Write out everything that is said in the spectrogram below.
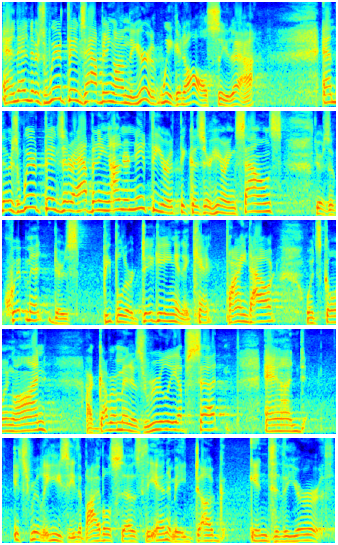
And then there's weird things happening on the earth. We can all see that. And there's weird things that are happening underneath the earth because they're hearing sounds. There's equipment. There's people are digging and they can't find out what's going on. Our government is really upset. And it's really easy. The Bible says the enemy dug into the earth.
